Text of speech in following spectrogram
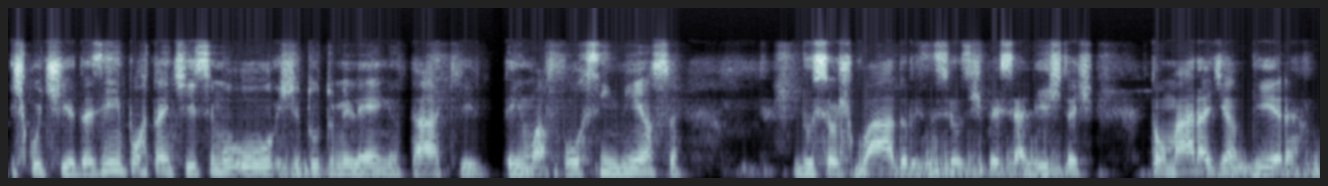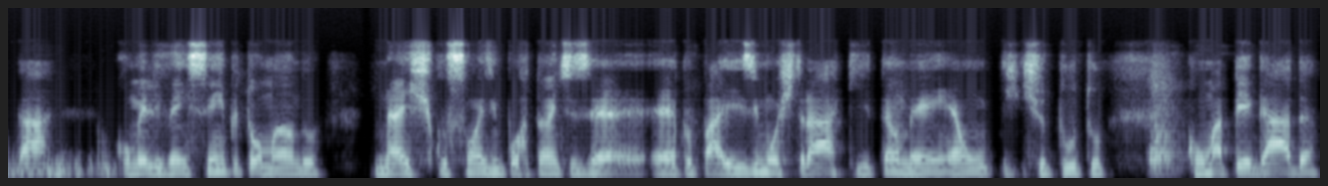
discutidas. E é importantíssimo o Instituto Milênio, tá, que tem uma força imensa dos seus quadros, dos seus especialistas, tomar a dianteira, tá, como ele vem sempre tomando nas discussões importantes é, é, para o país e mostrar que também é um instituto com uma pegada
